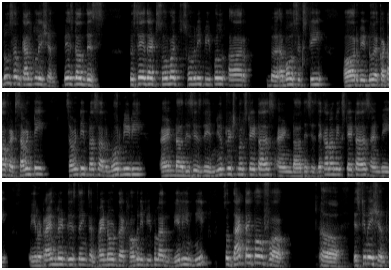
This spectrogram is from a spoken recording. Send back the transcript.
do some calculation based on this to say that so much, so many people are above 60, or we do a cutoff at 70, 70 plus are more needy, and uh, this is the nutritional status, and uh, this is the economic status, and we you know triangulate these things and find out that how many people are really in need. So that type of uh, uh estimation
